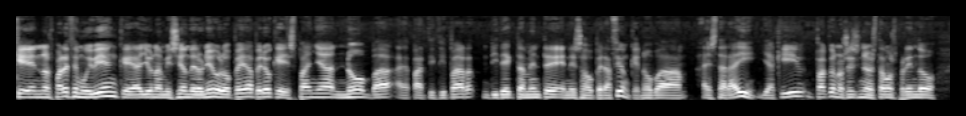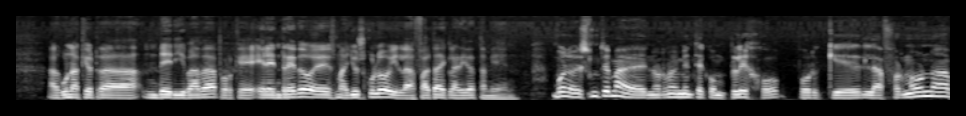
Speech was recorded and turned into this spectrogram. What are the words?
que nos parece muy bien que haya una misión de la Unión Europea, pero que España no va a participar directamente en esa operación, que no va a estar ahí. Y aquí, Paco, no sé si nos estamos perdiendo alguna que otra derivada, porque el enredo es mayúsculo y la falta de claridad también. Bueno, es un tema enormemente complejo porque la formar una,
